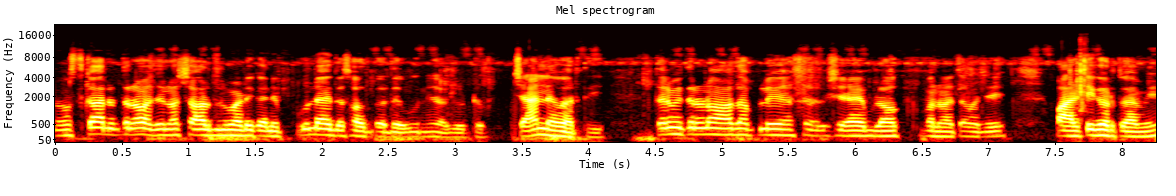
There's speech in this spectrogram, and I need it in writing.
नमस्कार मित्रांनो माझे नाव शार्दुल माडिक आणि पुन्हा एकदा स्वागत करते पुन्हा यूट्यूब चॅनलवरती तर मित्रांनो आज आपले असं विषय आहे ब्लॉग बनवायचा म्हणजे पार्टी करतोय आम्ही.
